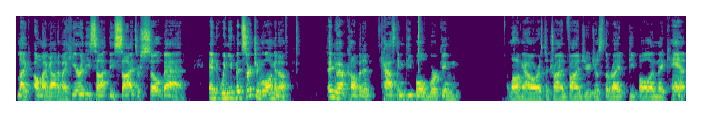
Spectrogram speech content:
like, oh my god, if I hear these these sides are so bad. And when you've been searching long enough and you have competent casting people working long hours to try and find you just the right people and they can't,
